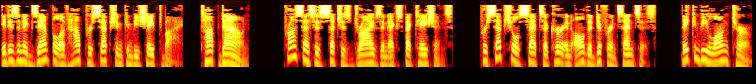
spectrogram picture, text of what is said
It is an example of how perception can be shaped by top-down processes such as drives and expectations. Perceptual sets occur in all the different senses. They can be long-term,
